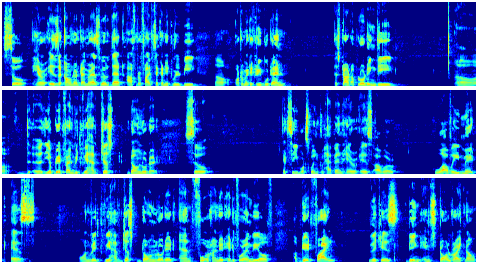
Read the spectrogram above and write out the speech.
So here is a countdown timer as well that after five seconds it will be uh, automatic reboot and start uploading the uh, the, uh, the update file which we have just downloaded. So let's see what's going to happen. Here is our Huawei Mate S on which we have just downloaded and 484 MB of update file which is being installed right now.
